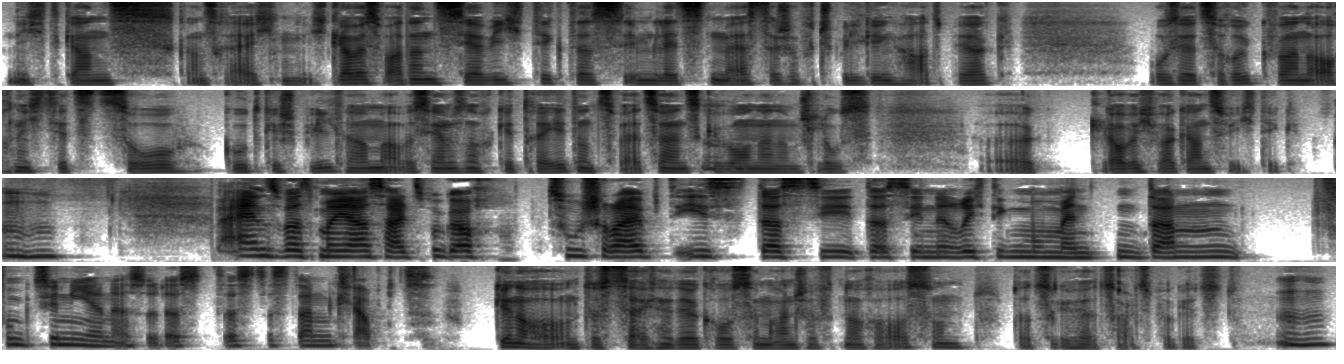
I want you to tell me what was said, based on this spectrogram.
nicht ganz, ganz reichen. Ich glaube, es war dann sehr wichtig, dass im letzten Meisterschaftsspiel gegen Hartberg, wo sie ja zurück waren, auch nicht jetzt so gut gespielt haben, aber sie haben es noch gedreht und 2 zu 1 mhm. gewonnen am Schluss. Äh, glaube ich, war ganz wichtig. Mhm. Eins, was man ja Salzburg auch zuschreibt, ist, dass sie, dass sie in den richtigen Momenten dann funktionieren, also dass, dass das dann klappt. Genau, und das zeichnet ja große Mannschaften auch aus und dazu gehört Salzburg jetzt. Mhm.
